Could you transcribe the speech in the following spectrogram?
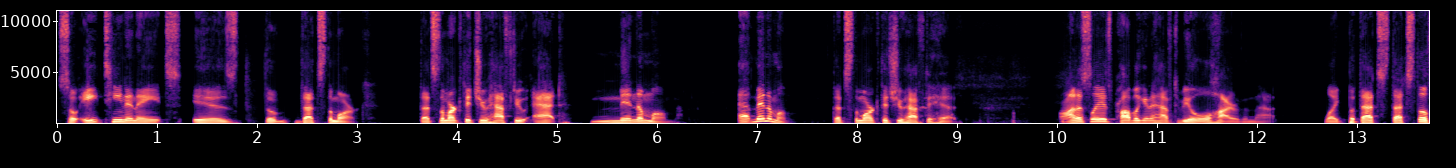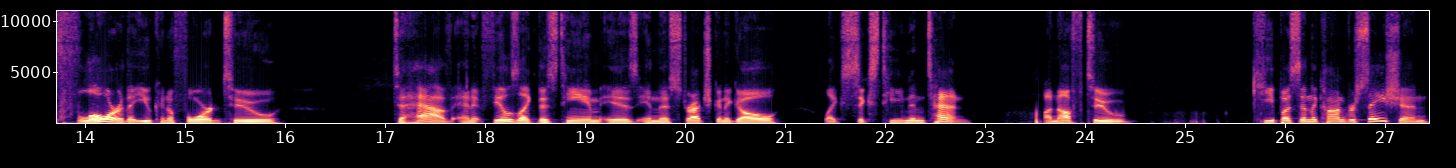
So 18 and 8 is the that's the mark. That's the mark that you have to at minimum. At minimum. That's the mark that you have to hit. Honestly, it's probably going to have to be a little higher than that. Like but that's that's the floor that you can afford to to have and it feels like this team is in this stretch going to go like 16 and 10 enough to keep us in the conversation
